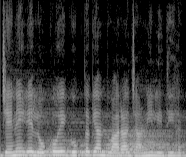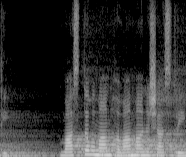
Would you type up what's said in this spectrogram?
જેને એ લોકોએ ગુપ્ત જ્ઞાન દ્વારા જાણી લીધી હતી. વાસ્તવમાં હવામાનશાસ્ત્રી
